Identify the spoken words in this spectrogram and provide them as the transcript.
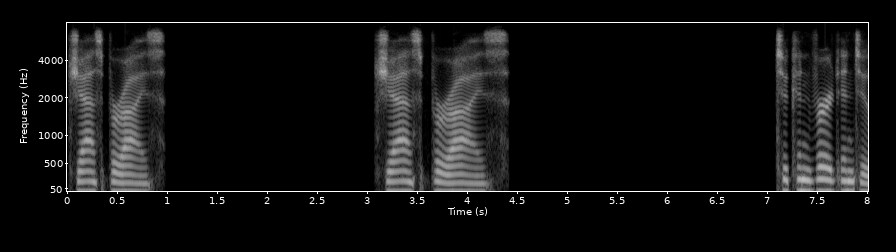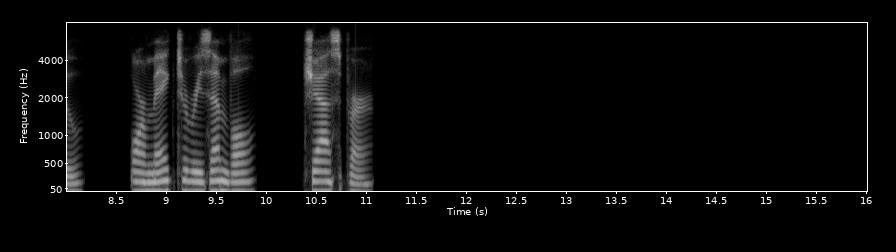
Jasperize. Jasperize. To convert into, or make to resemble, jasper.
